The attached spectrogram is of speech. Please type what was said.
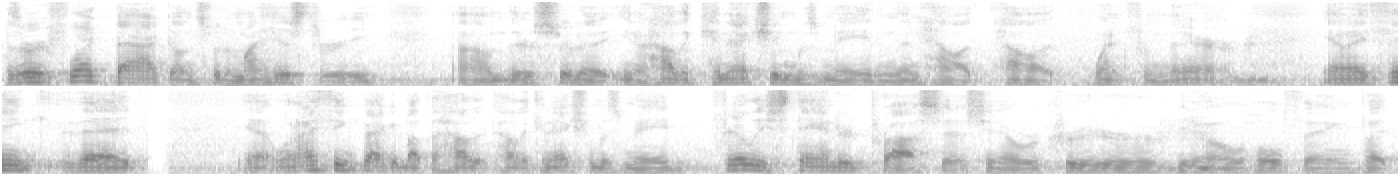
as I reflect back on sort of my history, um, there's sort of you know how the connection was made and then how it, how it went from there. And I think that yeah, when I think back about the, how, the, how the connection was made, fairly standard process, you know, recruiter, you know, the whole thing. But,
